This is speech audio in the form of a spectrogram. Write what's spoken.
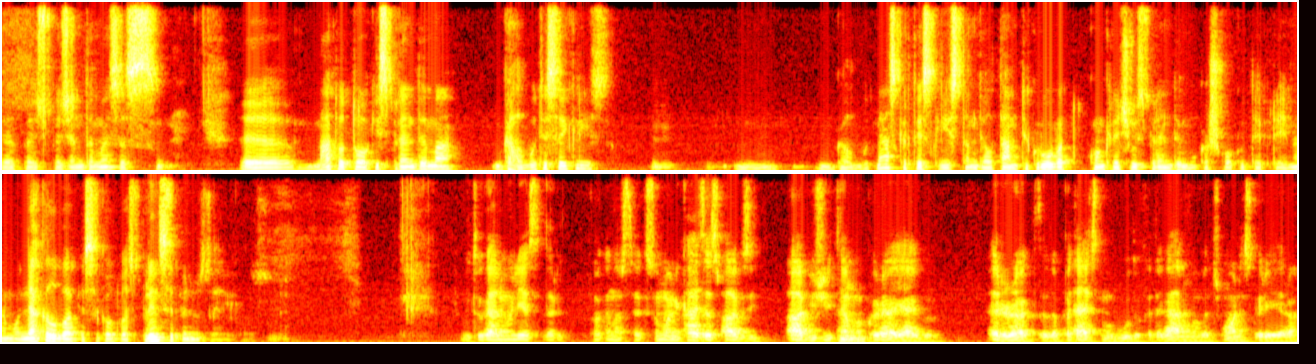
e, pažindamas, jis e, mato tokį sprendimą, galbūt jisai klysta. Mhm. Galbūt mes kartais klystam dėl tam tikrų vat, konkrečių sprendimų kažkokiu tai prieimimo. Nekalba apie, sakau, tuos principinius dalykus. Būtų galima liesti dar kokią nors ekskomunikacijos pavyzdį, pavyzdžiui, temą, kurią jeigu ir yra tada pateisinimo būdų, kada galima, bet žmonės, kurie yra,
